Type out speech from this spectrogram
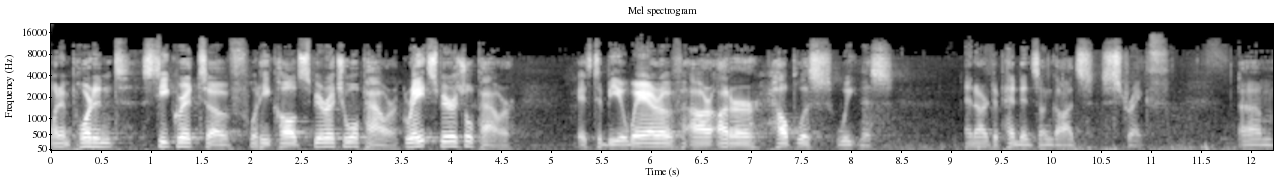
One important secret of what he called spiritual power, great spiritual power, is to be aware of our utter helpless weakness and our dependence on God's strength. Um,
